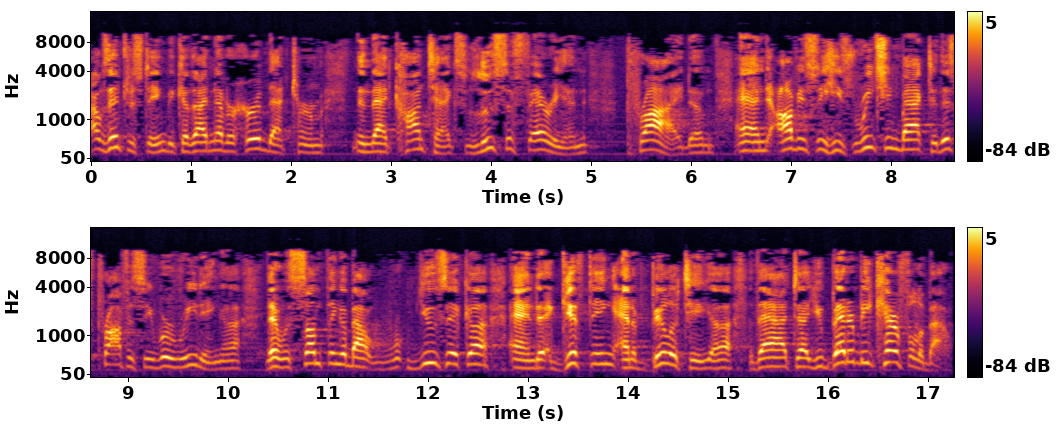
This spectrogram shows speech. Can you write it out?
That was interesting because I'd never heard that term in that context, Luciferian pride. Um, and obviously, he's reaching back to this prophecy we're reading. Uh, there was something about music uh, and uh, gifting and ability uh, that uh, you better be careful about.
